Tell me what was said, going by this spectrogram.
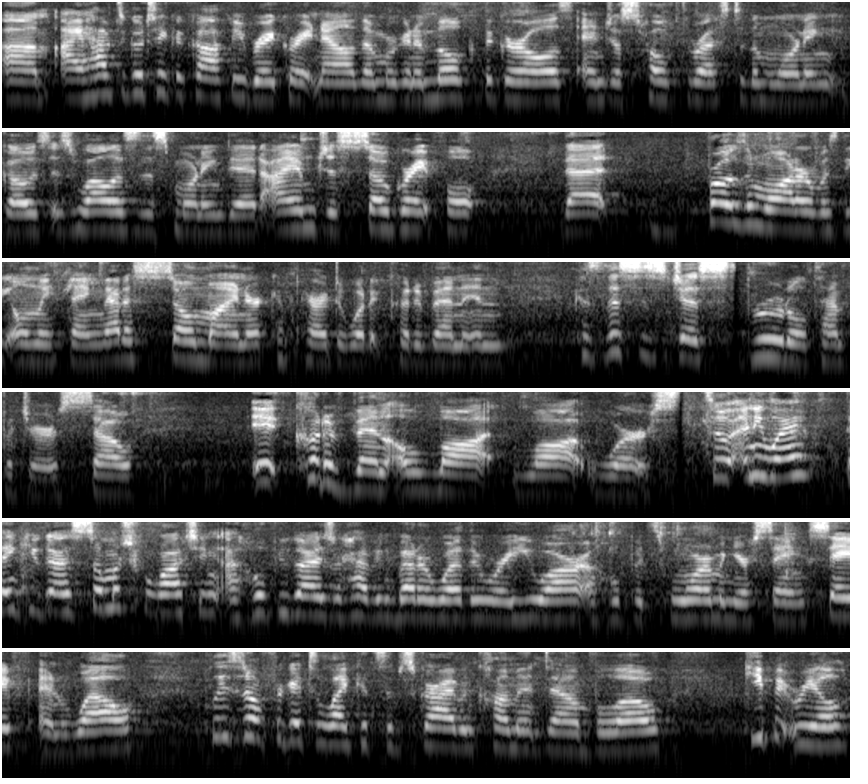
um, I have to go take a coffee break right now. Then we're gonna milk the girls and just hope the rest of the morning goes as well as this morning did. I am just so grateful that frozen water was the only thing. That is so minor compared to what it could have been in, because this is just brutal temperatures. So it could have been a lot, lot worse. So anyway, thank you guys so much for watching. I hope you guys are having better weather where you are. I hope it's warm and you're staying safe and well. Please don't forget to like and subscribe and comment down below. Keep it real,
